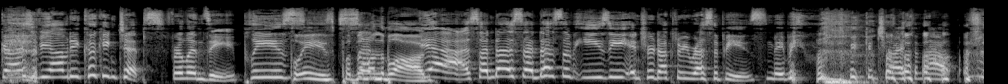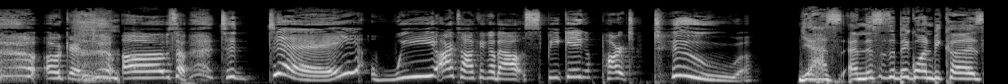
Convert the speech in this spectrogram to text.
guys, if you have any cooking tips for Lindsay, please, Please put them on the blog. Yeah, send us send us some easy introductory recipes. Maybe we could try them out. Okay. Um. So today we are talking about speaking part two. Yes. And this is a big one because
